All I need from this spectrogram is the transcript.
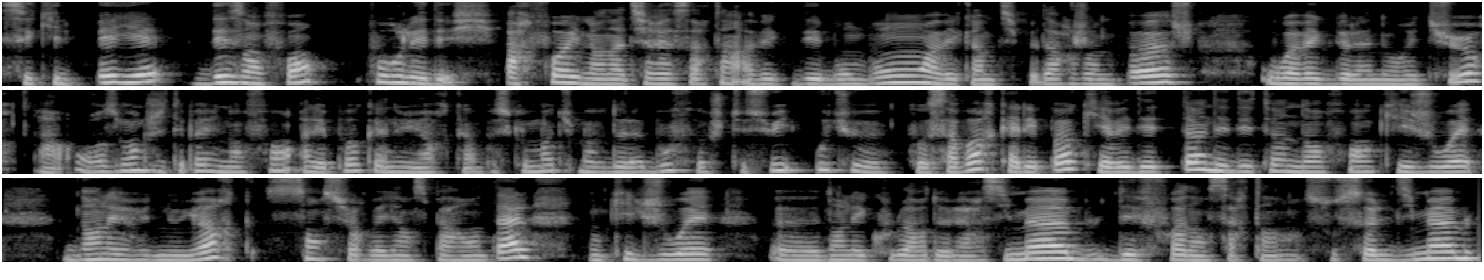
c'est qu'il payait des enfants pour l'aider. Parfois, il en a tiré certains avec des bonbons, avec un petit peu d'argent de poche ou avec de la nourriture. Alors, heureusement que j'étais pas une enfant à l'époque à New York, hein, parce que moi, tu m'offres de la bouffe, je te suis où tu veux. Faut savoir qu'à l'époque, il y avait des tonnes et des tonnes d'enfants qui jouaient dans les rues de New York sans surveillance parentale. Donc, ils jouaient euh, dans les couloirs de leurs immeubles, des fois dans certains sous-sols d'immeubles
